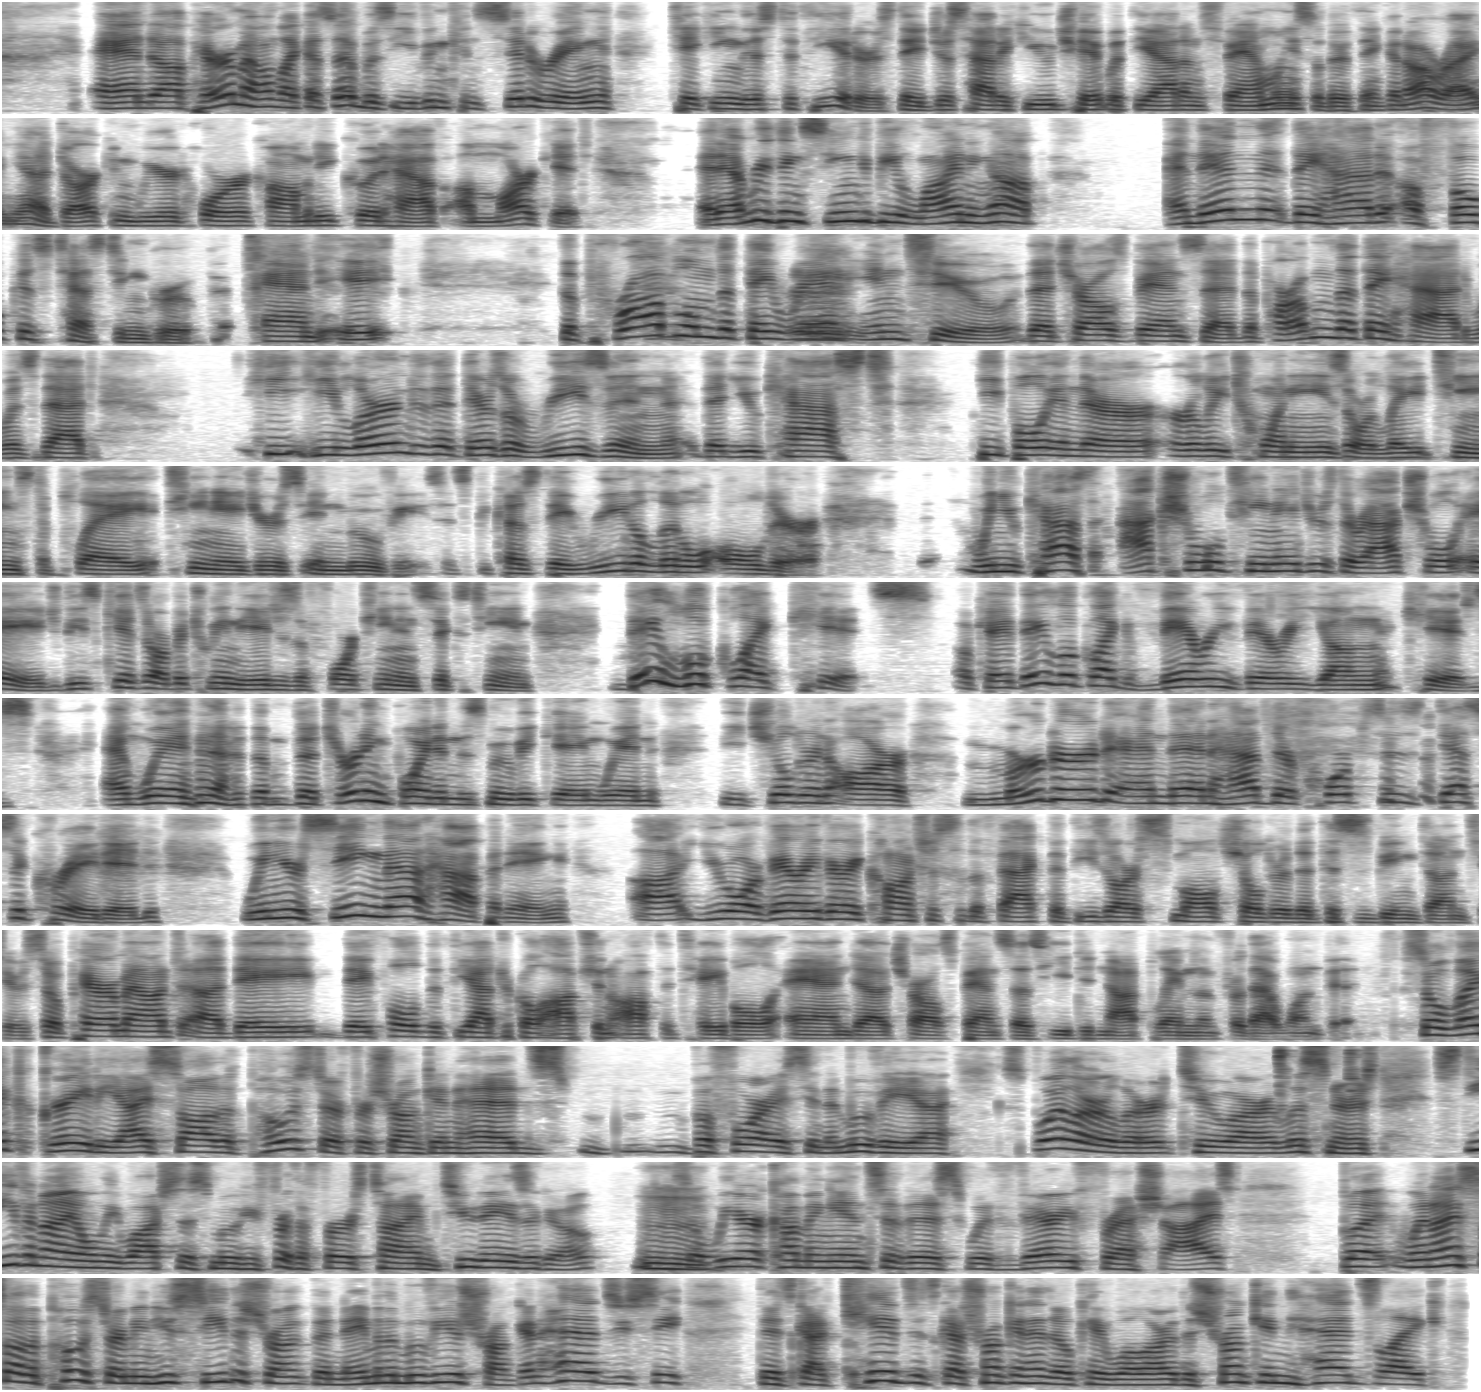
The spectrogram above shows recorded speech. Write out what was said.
And uh, Paramount, like I said, was even considering taking this to theaters. They just had a huge hit with the Addams family. So they're thinking, all right, yeah, dark and weird horror comedy could have a market. And everything seemed to be lining up. And then they had a focus testing group. And it, the problem that they ran mm. into that Charles Band said, the problem that they had was that he he learned that there's a reason that you cast people in their early 20s or late teens to play teenagers in movies. It's because they read a little older. When you cast actual teenagers, their actual age, these kids are between the ages of 14 and 16. They look like kids, okay? They look like very, very young kids. And when the, the turning point in this movie came when the children are murdered and then have their corpses desecrated, when you're seeing that happening, uh, you are very, very conscious of the fact that these are small children that this is being done to. So Paramount, uh, they they pulled the theatrical option off the table, and uh, Charles Band says he did not blame them for that one bit. So, like Grady, I saw the poster for Shrunken Heads before I seen the movie. Uh, spoiler alert to our listeners: Steve and I only watched this movie for the first time two days ago, mm-hmm. so we are coming into this with very fresh eyes. But when I saw the poster, I mean, you see the shrunk. The name of the movie is Shrunken Heads. You see it's got kids. It's got shrunken heads. Okay, well, are the shrunken heads like?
